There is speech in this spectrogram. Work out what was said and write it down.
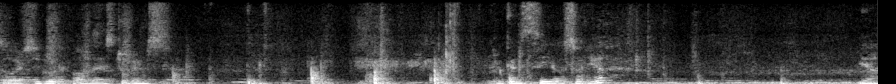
So it's good for the students you can see also here. Yeah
